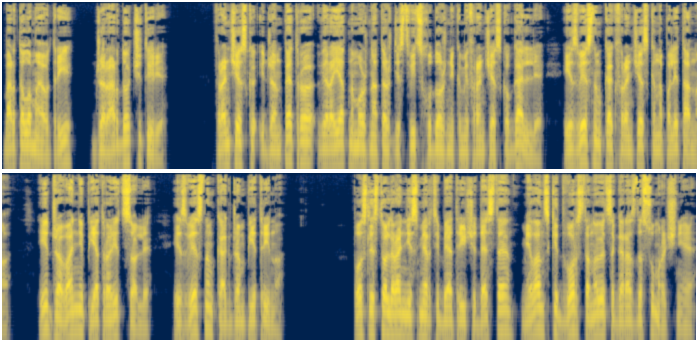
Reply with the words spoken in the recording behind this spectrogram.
Бартоломео 3, Джерардо 4. Франческо и Джан Петро, вероятно, можно отождествить с художниками Франческо Галли, известным как Франческо Наполитано, и Джованни Пьетро Риццолли, известным как Джампьетрино. После столь ранней смерти Беатричи Десте Миланский двор становится гораздо сумрачнее.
